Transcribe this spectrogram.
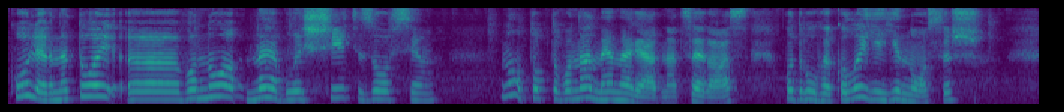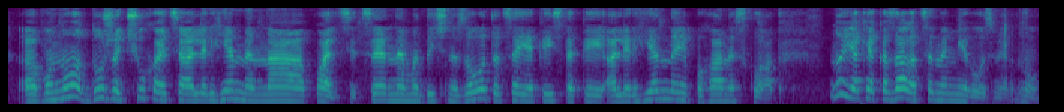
Колір не той, е, воно не блищить зовсім. Ну, тобто вона не нарядна. Це раз. По-друге, коли її носиш, е, воно дуже чухається алергенне на пальці. Це не медичне золото, це якийсь такий алергенний поганий склад. Ну, як я казала, це не мій розмір. Ну,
